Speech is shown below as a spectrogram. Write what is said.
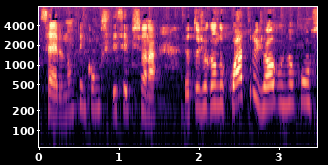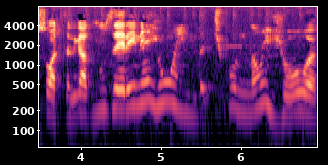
Sério, não tem como se decepcionar. Eu tô jogando quatro jogos no console, tá ligado? Não zerei nenhum ainda. Tipo, não enjoa,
